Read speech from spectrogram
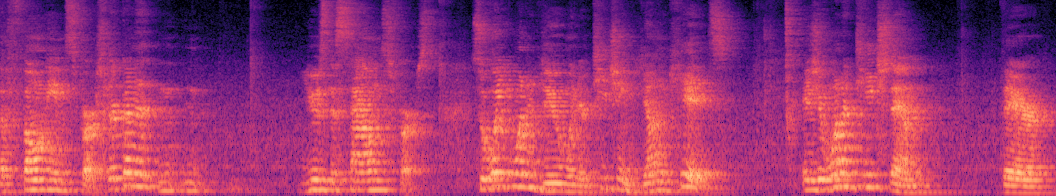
the phonemes first. They're going to use the sounds first. So what you want to do when you're teaching young kids is you want to teach them their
